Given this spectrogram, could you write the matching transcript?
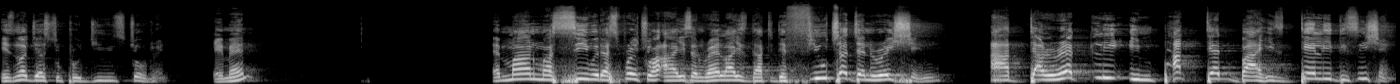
It's not just to produce children. Amen? A man must see with a spiritual eyes and realize that the future generation are directly impacted by his daily decision.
